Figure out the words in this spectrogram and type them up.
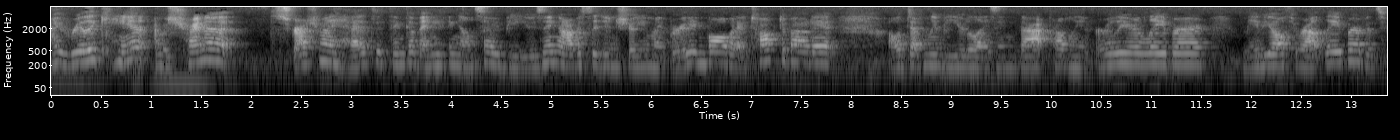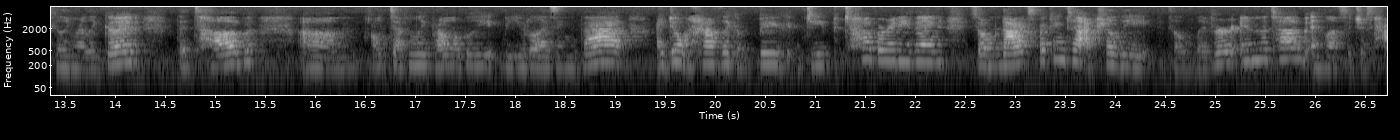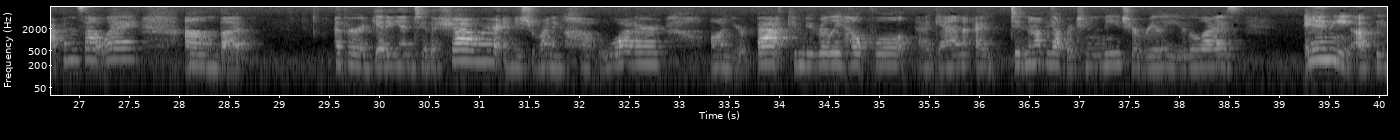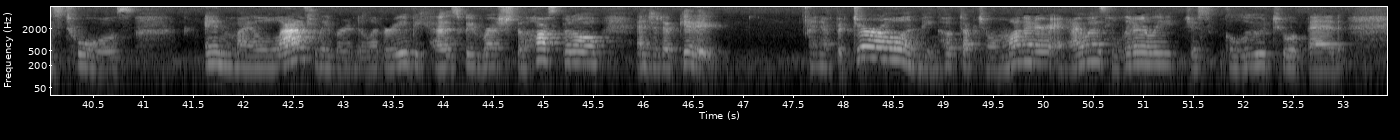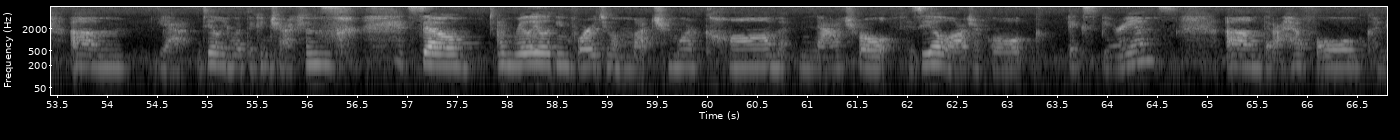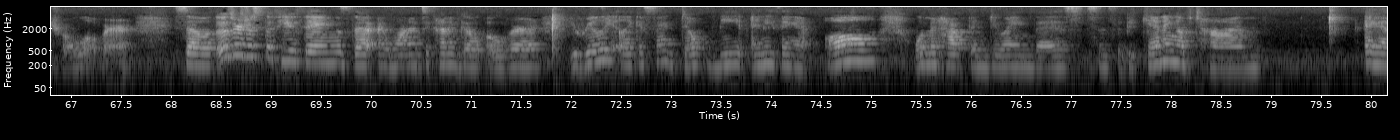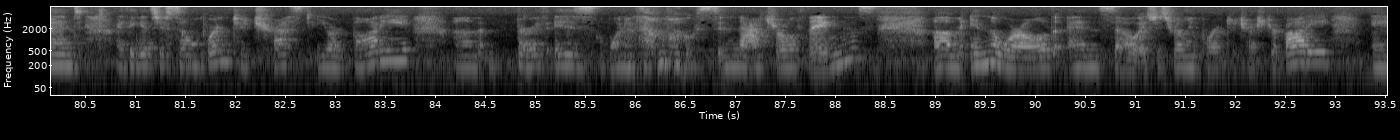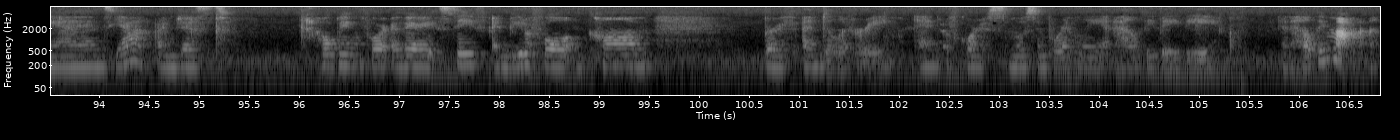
I really can't, I was trying to scratch my head to think of anything else I would be using. I obviously didn't show you my birthing ball, but I talked about it. I'll definitely be utilizing that probably in earlier labor, maybe all throughout labor if it's feeling really good. The tub, um, I'll definitely probably be utilizing that. I don't have like a big deep tub or anything, so I'm not expecting to actually deliver in the tub unless it just happens that way. Um, but I've heard getting into the shower and just running hot water on your back can be really helpful. Again, I didn't have the opportunity to really utilize any of these tools in my last labor and delivery because we rushed to the hospital, ended up getting an epidural and being hooked up to a monitor, and I was literally just glued to a bed. Um, yeah, dealing with the contractions. so I'm really looking forward to a much more calm, natural, physiological experience um, that I have full control over. So those are just the few things that I wanted to kind of go over. You really, like I said, don't need anything at all. Women have been doing this since the beginning of time. And I think it's just so important to trust your body, um, birth is one of the most natural things. um, in the world. And so it's just really important to trust your body. And yeah, I'm just hoping for a very safe and beautiful and calm birth and delivery. And of course, most importantly, a healthy baby and a healthy mama.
